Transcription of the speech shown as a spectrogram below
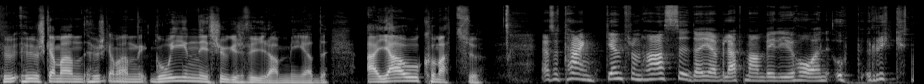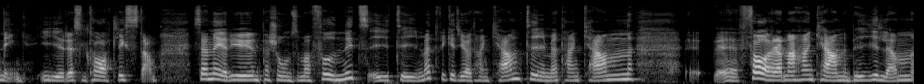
hur, hur, ska man, hur ska man gå in i 2024 med Ayao Komatsu? Alltså tanken från hans sida är väl att man vill ju ha en uppryckning i resultatlistan. Sen är det ju en person som har funnits i teamet, vilket gör att han kan teamet, han kan eh, förarna, han kan bilen.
